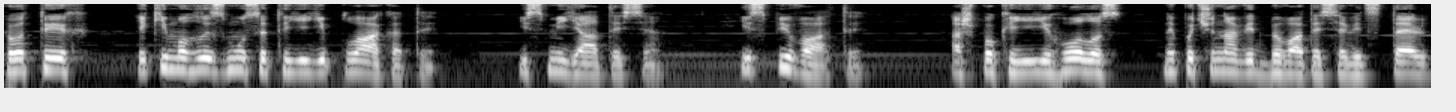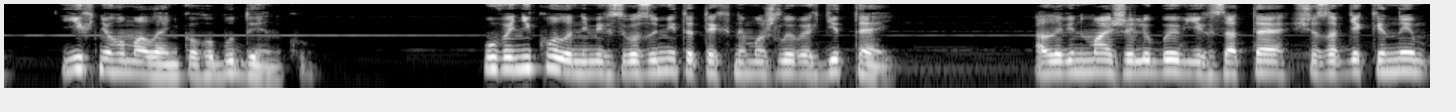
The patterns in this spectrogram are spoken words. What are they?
про тих, які могли змусити її плакати, і сміятися, і співати, аж поки її голос не починав відбиватися від стель їхнього маленького будинку. Уве ніколи не міг зрозуміти тих неможливих дітей, але він майже любив їх за те, що завдяки ним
